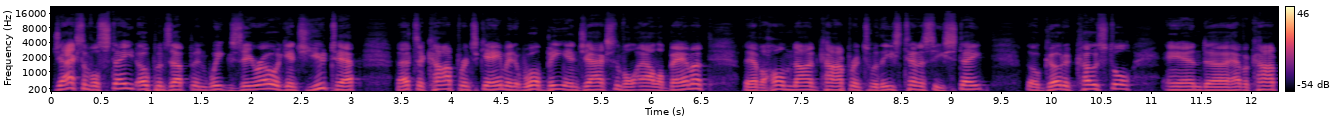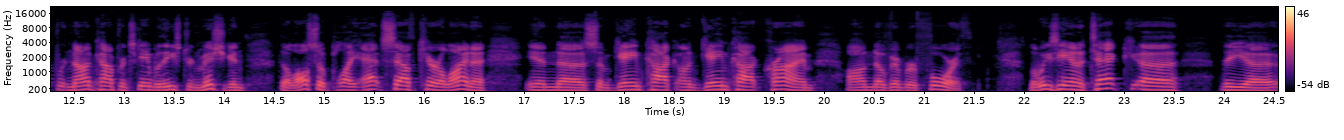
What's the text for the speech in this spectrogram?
Jacksonville State opens up in week zero against UTEP. That's a conference game, and it will be in Jacksonville, Alabama. They have a home non conference with East Tennessee State. They'll go to Coastal and uh, have a non conference game with Eastern Michigan. They'll also play at South Carolina in uh, some Gamecock on Gamecock crime on November 4th. Louisiana Tech, uh, the uh,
